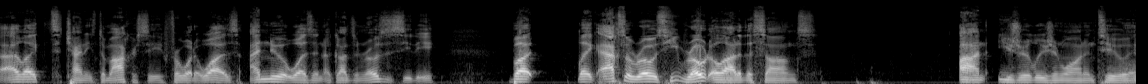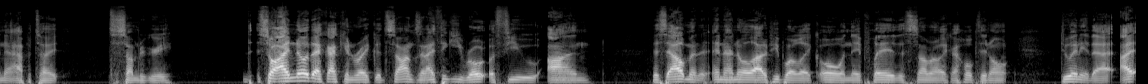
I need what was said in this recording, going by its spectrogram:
I liked Chinese Democracy for what it was. I knew it wasn't a Guns N' Roses CD, but like Axl Rose, he wrote a lot of the songs on Use Your Illusion one and two and Appetite to some degree. So I know that guy can write good songs, and I think he wrote a few on this album, and- I know a lot of people are like, "Oh, when they play this summer, like I hope they don't do any of that." I,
